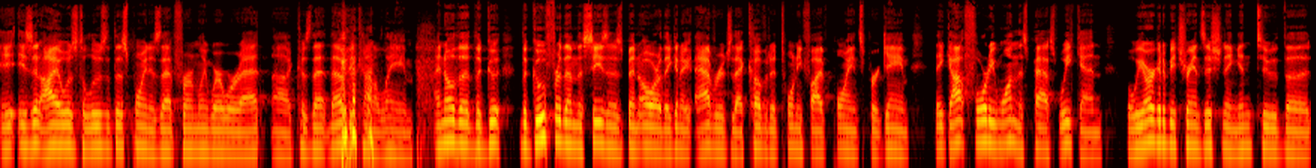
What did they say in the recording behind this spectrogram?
is it Iowa's to lose at this point? Is that firmly where we're at? Because uh, that that would be kind of lame. I know the the good the goof for them this season has been oh are they going to average that coveted twenty five points per game? They got forty one this past weekend, but we are going to be transitioning into the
